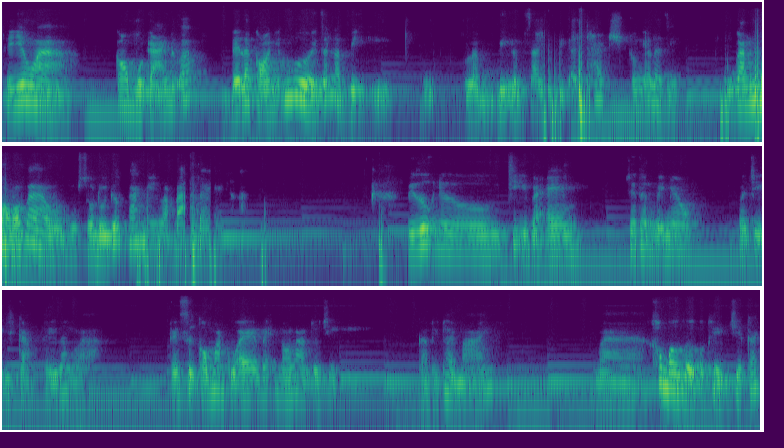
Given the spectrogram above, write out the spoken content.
Thế nhưng mà còn một cái nữa đấy là có những người rất là bị là bị làm sao bị attached có nghĩa là gì? Gắn bó vào một số đối tượng khác như là bạn bè ví dụ như chị và em chơi thân với nhau. Và chị cảm thấy rằng là cái sự có mặt của em ấy nó làm cho chị cảm thấy thoải mái. Và không bao giờ có thể chia cách.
